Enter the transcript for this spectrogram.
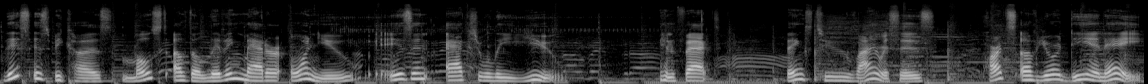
This is because most of the living matter on you isn't actually you. In fact, thanks to viruses, parts of your DNA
